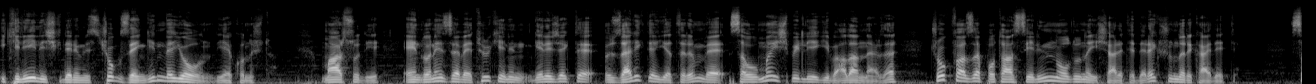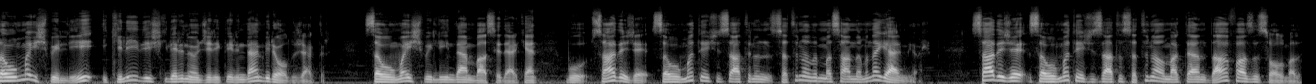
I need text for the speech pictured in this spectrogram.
İkili ilişkilerimiz çok zengin ve yoğun diye konuştu. Marsudi, Endonezya ve Türkiye'nin gelecekte özellikle yatırım ve savunma işbirliği gibi alanlarda çok fazla potansiyelinin olduğuna işaret ederek şunları kaydetti. Savunma işbirliği ikili ilişkilerin önceliklerinden biri olacaktır. Savunma işbirliğinden bahsederken bu sadece savunma teçhizatının satın alınması anlamına gelmiyor. Sadece savunma teçhizatı satın almaktan daha fazlası olmalı.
